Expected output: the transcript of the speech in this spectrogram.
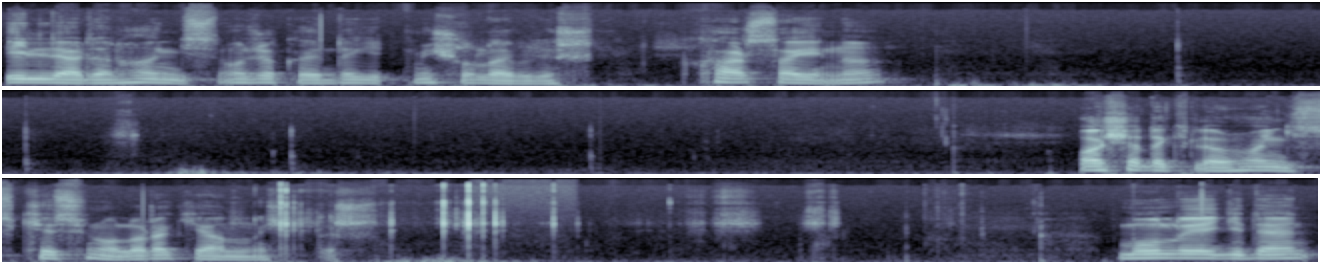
illerden hangisinin Ocak ayında gitmiş olabilir? Kars ayına aşağıdakiler hangisi kesin olarak yanlıştır? Muğla'ya giden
